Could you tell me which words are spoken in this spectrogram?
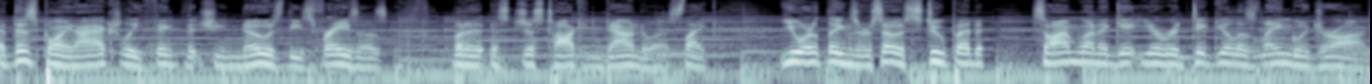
At this point, I actually think that she knows these phrases, but it's just talking down to us. Like, your things are so stupid, so I'm going to get your ridiculous language wrong.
